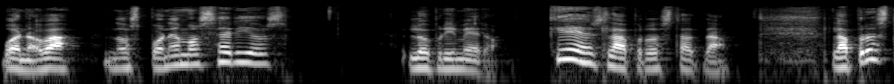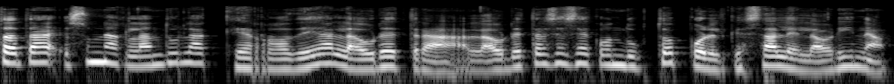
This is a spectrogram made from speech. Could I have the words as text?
Bueno, va, ¿nos ponemos serios? Lo primero, ¿Qué es la próstata? La próstata es una glándula que rodea la uretra. La uretra es ese conducto por el que sale la orina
